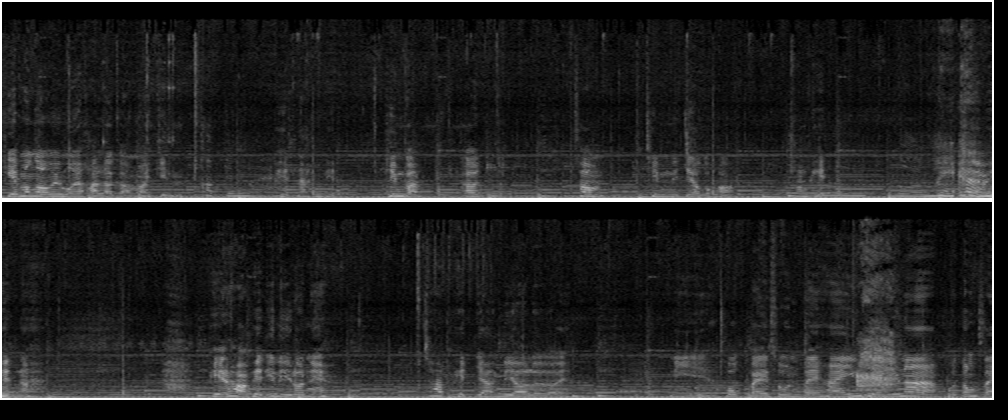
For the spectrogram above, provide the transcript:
เก็บมะเงาะไม่เหมือนค่ะ แล้วก็มากิน ขอบคุณมากเผ็ดนะมันเผ็ดชิมก่อน เอาซ่อมชิมนิดเดียวก็พอ มันเผ็ดหนูไม่เอาเผ็ดนะ เผ็ดค่ะ เผ็ดอีหลีรสนี้ชาติเผ็ดอย่างเดียวเลย นี่พกไปโซนไปให้อยูเทียนอยูหน้าบ่ต้องใส่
